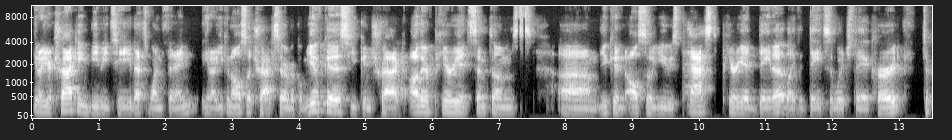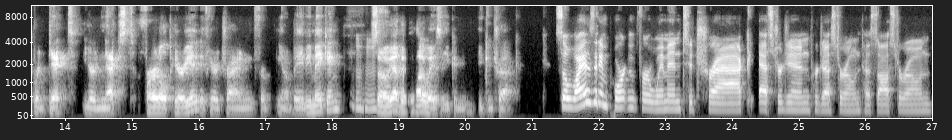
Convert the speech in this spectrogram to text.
you know you're tracking BBT, that's one thing. You know, you can also track cervical mucus. You can track other period symptoms. Um, you can also use past period data, like the dates in which they occurred, to predict your next fertile period if you're trying for you know baby making. Mm-hmm. So yeah, there's a lot of ways that you can you can track. So, why is it important for women to track estrogen, progesterone, testosterone?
